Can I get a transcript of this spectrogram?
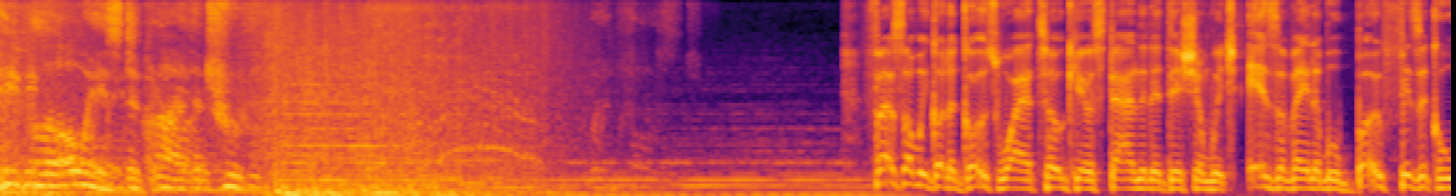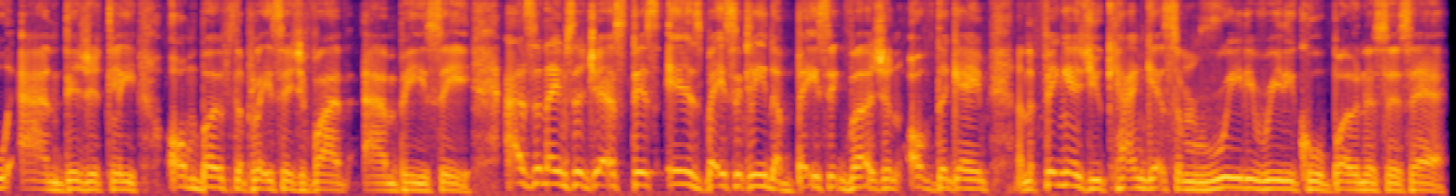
People always decry the truth. First up, we got the Ghostwire Tokyo Standard Edition, which is available both physical and digitally on both the PlayStation 5 and PC. As the name suggests, this is basically the basic version of the game, and the thing is, you can get some really, really cool bonuses here.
